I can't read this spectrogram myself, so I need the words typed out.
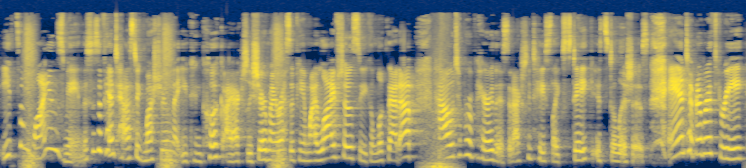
eat some lion's mane. This is a fantastic mushroom that you can cook. I actually shared my recipe in my live show, so you can look that up. How to prepare this. It actually tastes like steak. It's delicious. And tip number three,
